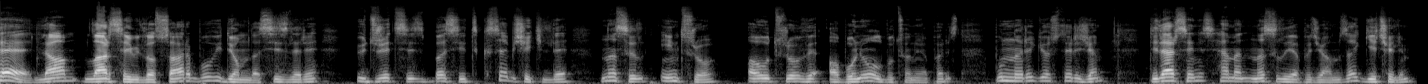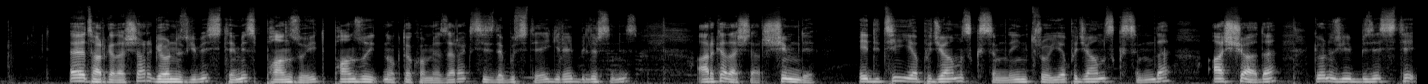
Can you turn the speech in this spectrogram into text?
Selamlar sevgili dostlar. Bu videomda sizlere ücretsiz, basit, kısa bir şekilde nasıl intro, outro ve abone ol butonu yaparız. Bunları göstereceğim. Dilerseniz hemen nasıl yapacağımıza geçelim. Evet arkadaşlar gördüğünüz gibi sitemiz Panzoid. Panzoid.com yazarak siz de bu siteye girebilirsiniz. Arkadaşlar şimdi editi yapacağımız kısımda, introyu yapacağımız kısımda aşağıda gördüğünüz gibi bize site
